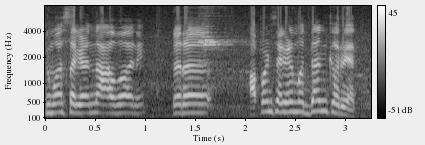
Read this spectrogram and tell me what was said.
तुम्हाला सगळ्यांना आव्हान आहे. तर आपण सगळे मतदान करूयात.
